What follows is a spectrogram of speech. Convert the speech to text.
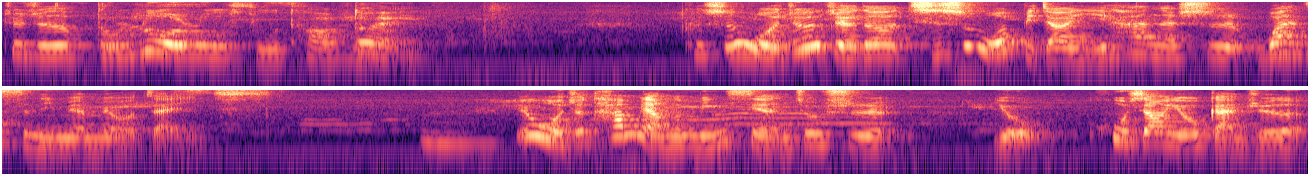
就觉得不落入俗套是吗？对。可是我就觉得，其实我比较遗憾的是，《Once》里面没有在一起，嗯，因为我觉得他们两个明显就是有互相有感觉的，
